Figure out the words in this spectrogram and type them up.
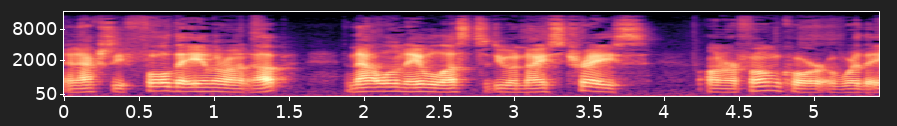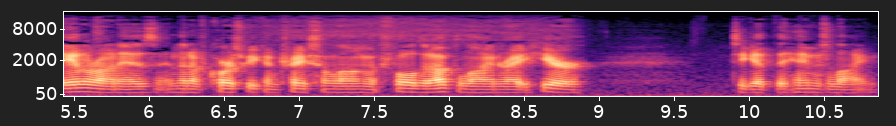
and actually fold the aileron up. And that will enable us to do a nice trace on our foam core of where the aileron is. And then of course we can trace along the folded up line right here to get the hinge line.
